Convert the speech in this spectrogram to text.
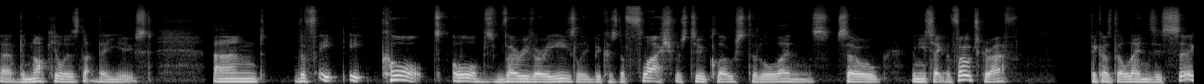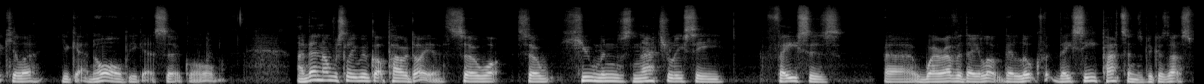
uh, binoculars that they used, and the, it, it caught orbs very very easily because the flash was too close to the lens. So when you take the photograph, because the lens is circular, you get an orb, you get a circular orb. And then obviously we've got pareidolia. So what? So humans naturally see faces uh, wherever they look. They look, they see patterns because that's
